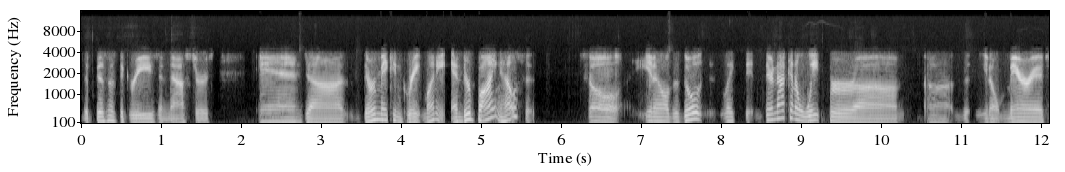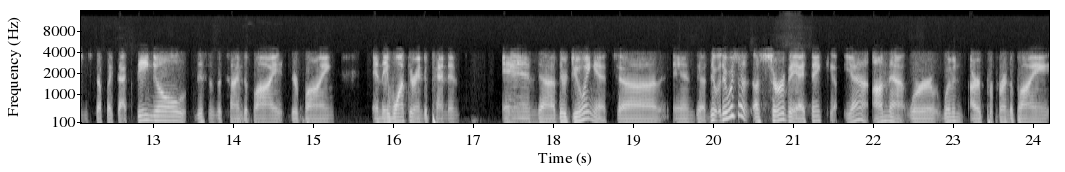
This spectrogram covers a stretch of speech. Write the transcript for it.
the business degrees and masters, and uh, they're making great money, and they're buying houses. So you know those like they're not going to wait for uh, uh, the, you know marriage and stuff like that. They know this is the time to buy. They're buying, and they want their independence and uh, they're doing it. Uh, and uh, there, there was a, a survey, I think, yeah, on that where women are preferring to buy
